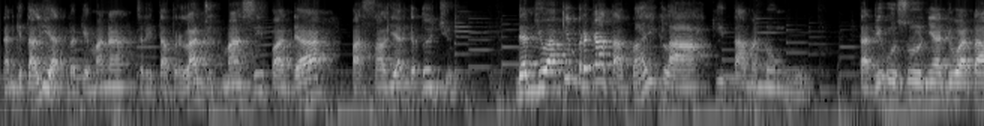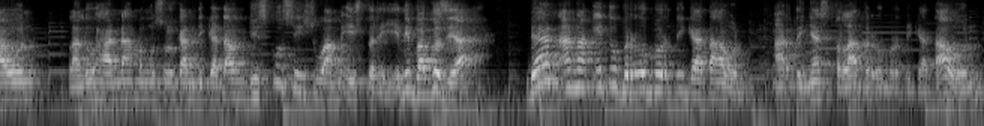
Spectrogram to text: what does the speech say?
Dan kita lihat bagaimana cerita berlanjut masih pada pasal yang ketujuh. Dan Yoakim berkata, baiklah kita menunggu. Tadi usulnya dua tahun, Lalu Hana mengusulkan tiga tahun diskusi suami istri. Ini bagus ya. Dan anak itu berumur tiga tahun. Artinya setelah berumur tiga tahun,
